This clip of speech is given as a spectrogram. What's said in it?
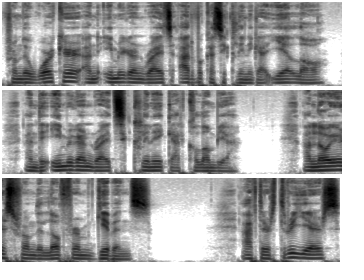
from the Worker and Immigrant Rights Advocacy Clinic at Yale Law and the Immigrant Rights Clinic at Columbia, and lawyers from the law firm Gibbons. After three years,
